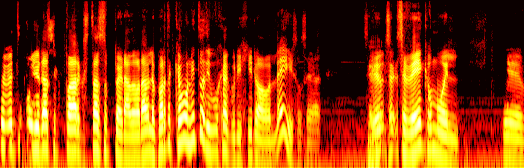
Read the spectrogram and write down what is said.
Se ve tipo Jurassic Park, está súper adorable. Aparte, qué bonito dibuja Gurihiro a Odd Lace, o sea, se, Sí. ve, se- se ve como el... eh,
